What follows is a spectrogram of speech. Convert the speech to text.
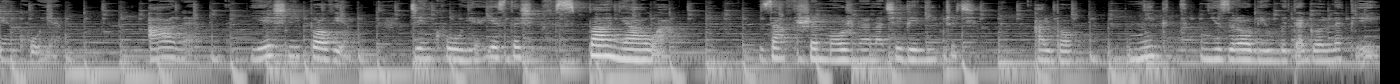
dziękuję, ale jeśli powie dziękuję, jesteś wspaniała, zawsze można na ciebie liczyć, albo nikt nie zrobiłby tego lepiej.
